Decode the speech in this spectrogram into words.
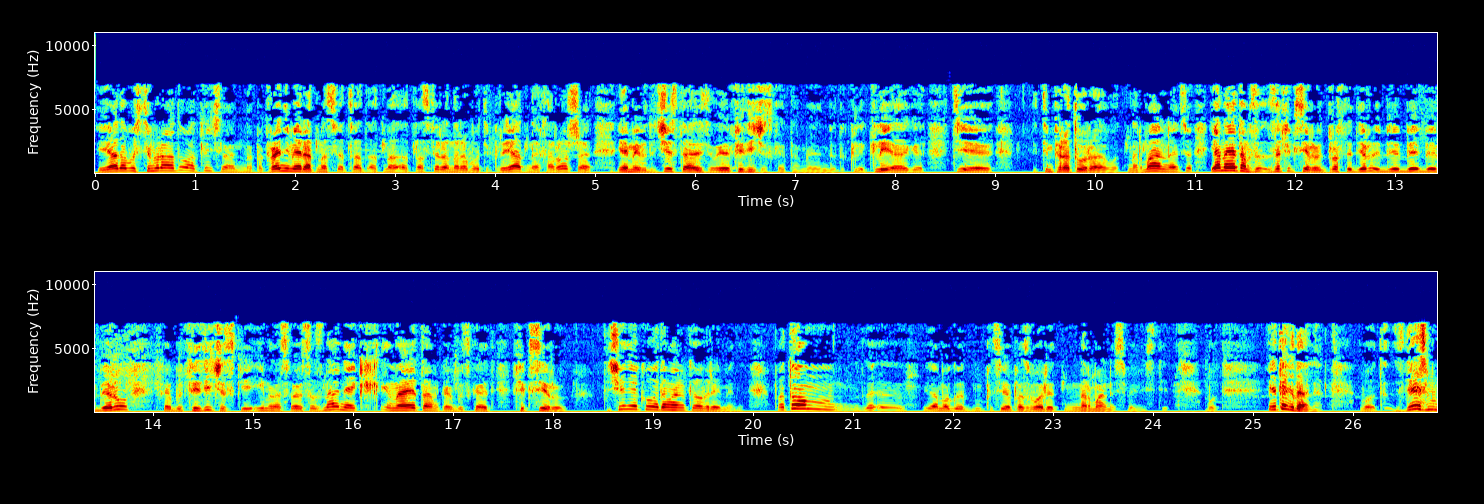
и я, допустим, рад, ну, отлично, по крайней мере, атмосфера атмосфера на работе приятная, хорошая, я имею в виду чисто физическая, там, кли, э, температура вот нормальная, все. Я на этом зафиксирую, просто беру, беру как бы физически именно свое сознание и на этом, как бы сказать, фиксирую течение какого-то маленького времени. Потом э, я могу себе позволить нормально себя вести. Вот и так далее. Вот. Здесь мы,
